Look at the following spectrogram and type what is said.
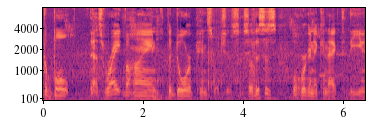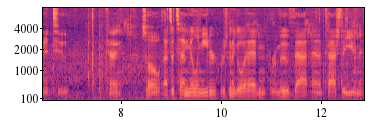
the bolt that's right behind the door pin switches. So this is what we're gonna connect the unit to, okay? So that's a 10 millimeter. We're just gonna go ahead and remove that and attach the unit.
